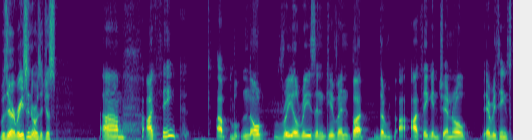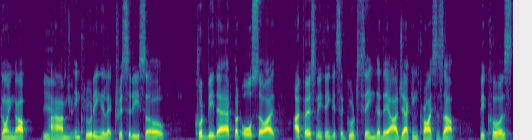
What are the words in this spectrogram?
Was there a reason, or was it just Um, I think uh, no real reason given, but the I think in general everything's going up, Yeah, um, including electricity. So could be that, but also I I personally think it's a good thing that they are jacking prices up because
